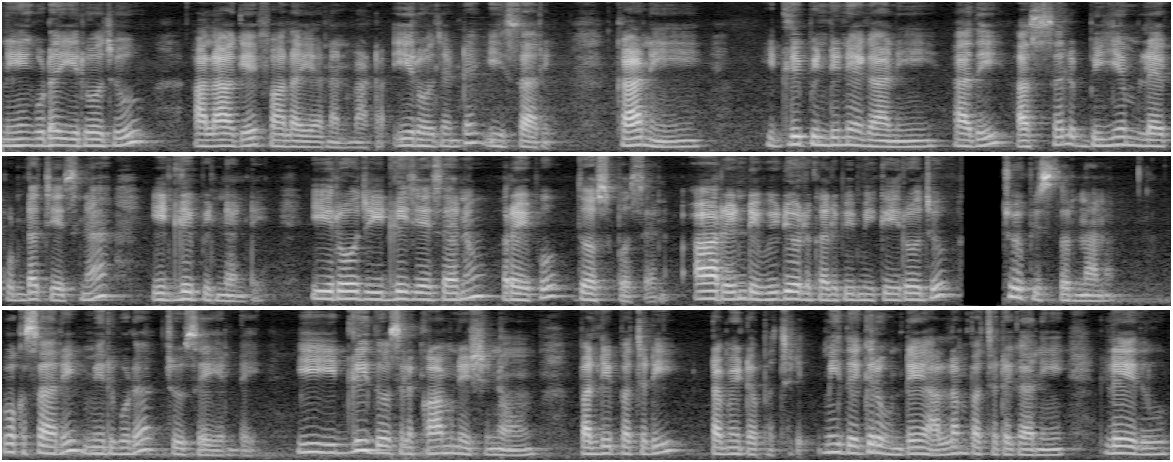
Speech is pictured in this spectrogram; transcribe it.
నేను కూడా ఈరోజు అలాగే ఫాలో అయ్యానమాట ఈరోజు అంటే ఈసారి కానీ ఇడ్లీ పిండినే కానీ అది అస్సలు బియ్యం లేకుండా చేసిన ఇడ్లీ పిండి అంటే ఈరోజు ఇడ్లీ చేశాను రేపు దోశ పోసాను. ఆ రెండు వీడియోలు కలిపి మీకు ఈరోజు చూపిస్తున్నాను. ఒకసారి మీరు కూడా చూసేయండి. ఈ ఇడ్లీ దోశల కాంబినేషను పల్లీ పచ్చడి టమాటో పచ్చడి. మీ దగ్గర ఉంటే అల్లం పచ్చడి కానీ లేదు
